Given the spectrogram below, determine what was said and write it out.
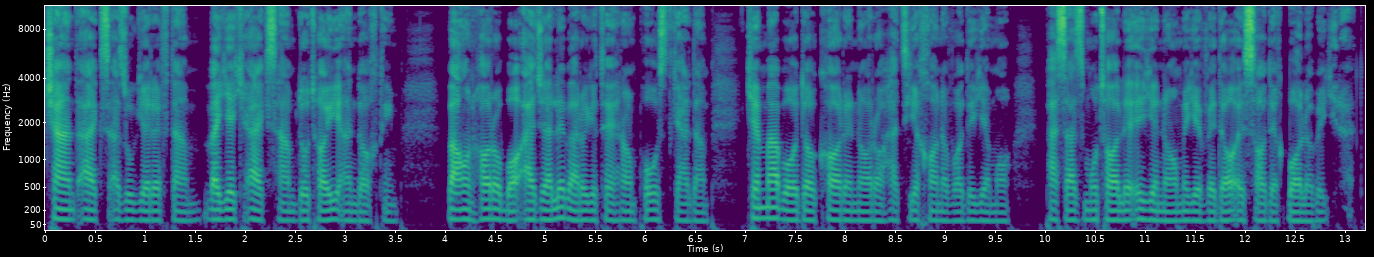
چند عکس از او گرفتم و یک عکس هم دوتایی انداختیم و آنها را با عجله برای تهران پست کردم که مبادا کار ناراحتی خانواده ما پس از مطالعه نامه وداع صادق بالا بگیرد.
